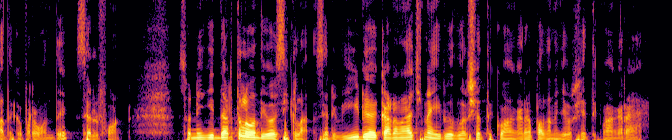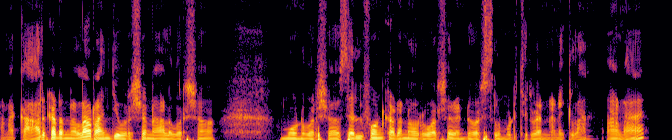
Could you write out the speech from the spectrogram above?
அதுக்கப்புறம் வந்து செல்ஃபோன். ஸோ நீங்கள் இந்த இடத்துல வந்து யோசிக்கலாம். சரி வீடு கடனாச்சு நான் இருபது வருஷத்துக்கு வாங்குறேன் பதினஞ்சு வருஷத்துக்கு வாங்குறேன். ஆனால் கார் கடனெல்லாம் ஒரு அஞ்சு வருஷம் நாலு வருஷம் மூணு வருஷம் செல்ஃபோன் கடன் ஒரு வருஷம் ரெண்டு வருஷத்தில் முடிச்சிருவேன்னு நினைக்கலாம். ஆனால்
